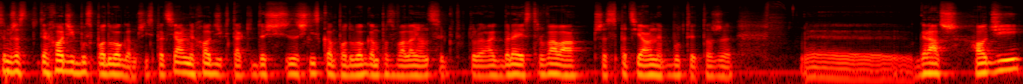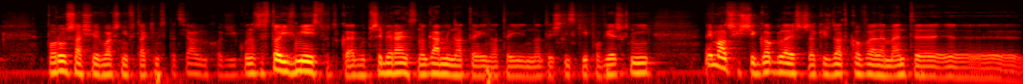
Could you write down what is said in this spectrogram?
tym, że ten chodzik był z podłogą, czyli specjalny chodzik taki dość ze śliską podłogą, pozwalający, która jakby rejestrowała przez specjalne buty to, że yy, gracz chodzi, porusza się właśnie w takim specjalnym chodziku. Znaczy stoi w miejscu, tylko jakby przebierając nogami na tej, na tej, na tej śliskiej powierzchni. No i ma oczywiście gogle, jeszcze jakieś dodatkowe elementy yy,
